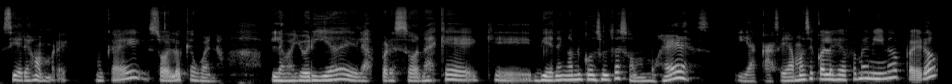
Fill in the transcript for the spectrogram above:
si eres hombre. ¿Ok? Solo que, bueno, la mayoría de las personas que, vienen a mi consulta son mujeres y acá se llama psicología femenina, pero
